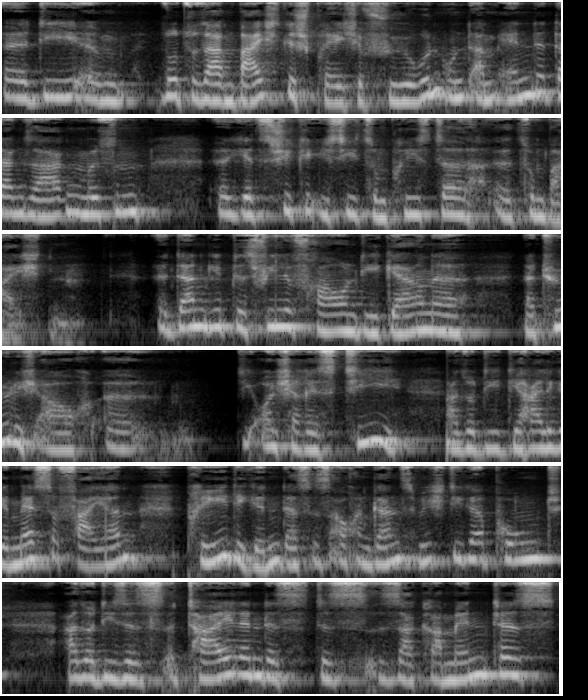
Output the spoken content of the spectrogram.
äh, die ähm, sozusagen Beichtgespräche führen und am Ende dann sagen müssen, äh, jetzt schicke ich sie zum Priester äh, zum Beichten. Dann gibt es viele Frauen, die gerne natürlich auch die Eucharistie also die, die heilige Messe feiern, predigen, das ist auch ein ganz wichtiger Punkt. Also dieses Teilen des, des Sakramentes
